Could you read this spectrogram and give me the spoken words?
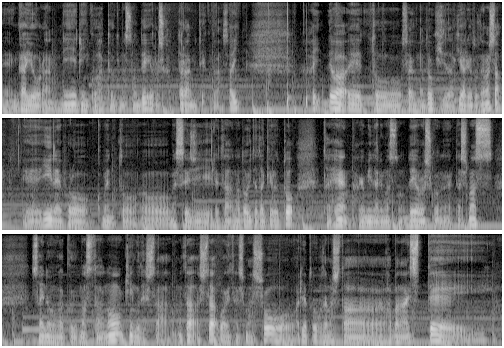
ー、概要欄にリンクを貼っておきますのでよろしかったら見てください。はい、では、えーと、最後までお聴きいただきありがとうございました、えー、いいねフォローコメントメッセージレターなどいただけると大変励みになりますのでよろしくお願いいたします。才能学マスターのキングでした。また明日お会いいたしましょう。ありがとうございました。Have a nice day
